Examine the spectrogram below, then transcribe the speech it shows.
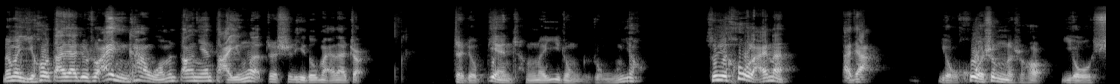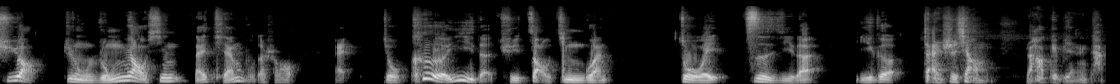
那么以后大家就说：“哎，你看我们当年打赢了，这尸体都埋在这儿，这就变成了一种荣耀。”所以后来呢，大家有获胜的时候，有需要这种荣耀心来填补的时候，哎，就刻意的去造金棺，作为自己的一个展示项目，然后给别人看。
